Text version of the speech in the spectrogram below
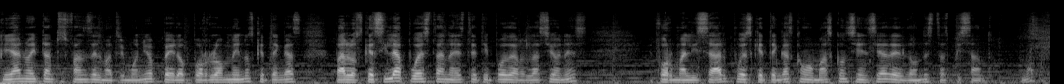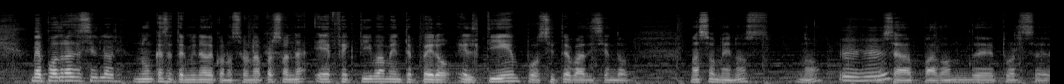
ya no hay tantos fans del matrimonio, pero por lo menos que tengas, para los que sí le apuestan a este tipo de relaciones, formalizar, pues que tengas como más conciencia de dónde estás pisando. Me podrás decir, Lore, nunca se termina de conocer una persona, efectivamente, pero el tiempo sí te va diciendo más o menos, ¿no? O sea, para dónde tuerce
